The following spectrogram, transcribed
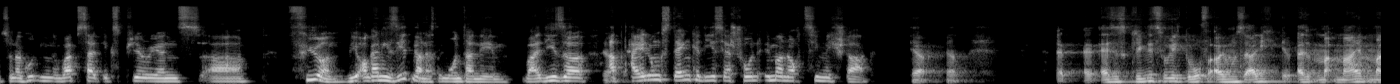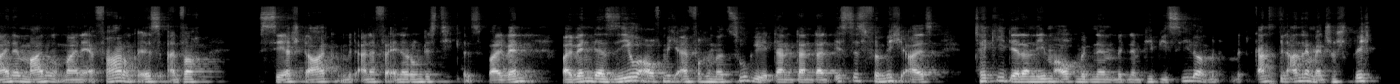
zu einer guten Website-Experience äh, führen? Wie organisiert man das im Unternehmen? Weil diese ja. Abteilungsdenke, die ist ja schon immer noch ziemlich stark. Ja, ja. Äh, es klingt jetzt wirklich doof, aber ich muss sagen, ich, also meine Meinung und meine Erfahrung ist einfach sehr stark mit einer Veränderung des Titels. Weil wenn, weil wenn der SEO auf mich einfach immer zugeht, dann, dann, dann ist es für mich als Techie, der daneben auch mit einem, mit einem PPCler und mit, mit ganz vielen anderen Menschen spricht,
